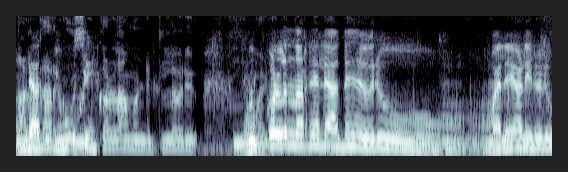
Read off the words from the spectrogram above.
ഉൾക്കൊള്ളാൻ വേണ്ടിട്ടുള്ള ഒരു ഉൾക്കൊള്ളുന്ന പറഞ്ഞാൽ അത് ഒരു മലയാളിയുടെ ഒരു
